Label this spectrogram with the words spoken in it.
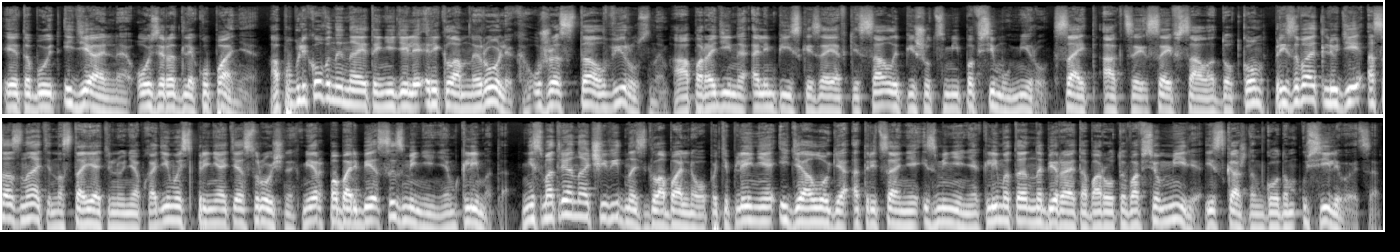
и это будет идеальное озеро для купания». Опубликованный на этой неделе рекламный ролик уже стал вирусным, а о пародийной олимпийской заявке Салы пишут СМИ по всему миру. Сайт акции safesala.com призывает людей осознать настоятельную необходимость принятия срочных мер по борьбе с изменением климата. Несмотря на очевидность глобального потепления, идеология отрицания изменения климата набирает обороты во всем мире и с каждым годом усиливается.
